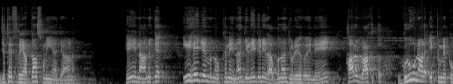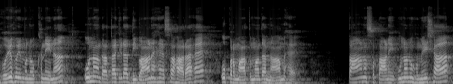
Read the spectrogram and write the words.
ਜਿੱਥੇ ਫਰਿਆਦਾਂ ਸੁਣੀਆਂ ਜਾਣ। ਹੇ ਨਾਨਕ, ਇਹ ਜੇ ਮਨੁੱਖ ਨੇ ਨਾ ਜਿਹੜੇ ਜਿਹੜੇ ਰੱਬ ਨਾਲ ਜੁੜੇ ਹੋਏ ਨੇ। ਹਰ ਵਕਤ ਗੁਰੂ ਨਾਲ ਇੱਕਮਿਕ ਹੋਏ ਹੋਏ ਮਨੁੱਖ ਨੇ ਨਾ, ਉਹਨਾਂ ਦਾ ਤਾਂ ਜਿਹੜਾ ਦੀਵਾਨ ਹੈ, ਸਹਾਰਾ ਹੈ ਉਹ ਪਰਮਾਤਮਾ ਦਾ ਨਾਮ ਹੈ। ਤਾਣ ਸਤਾਣੇ, ਉਹਨਾਂ ਨੂੰ ਹਮੇਸ਼ਾ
